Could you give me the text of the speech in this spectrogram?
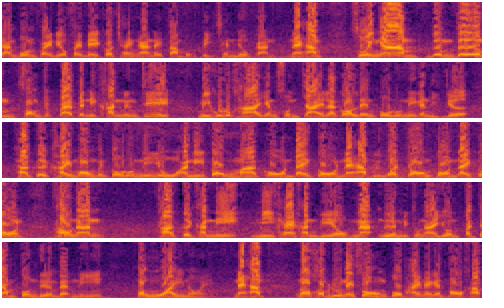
ด้านบนไฟเลี้ยวไฟเบรกก็ใช้งานได้ตามปกติเช่นเดียวกันนะครับ สวยงามเดิมๆ 2.8 เป็นอีกคันหนึ่งที่มีคุณลูกค้ายังสนใจแล้วก็เล่นตัวรุ่นนี้กันอีกเยอะ ถ้าเกิดใครมองเป็นตัวรุ่นนี้อยู่ อันนี้ต้องมาก่อนได้ก่อนนะครับ หรือว่าจองก่อนได้ก่อน เท่านั้นถ้าเกิดคันนี้มีแค่คันเดียวณเดือนมิถุนายนประจำต้นเดือนแบบนี้ต้องไวหน่อยนะครับ เราเข้าไปดูในส่วนของตัวภายในกันต่อครับ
